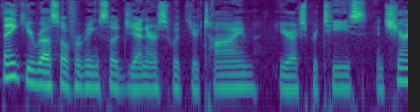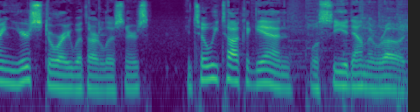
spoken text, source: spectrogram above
Thank you, Russell, for being so generous with your time, your expertise, and sharing your story with our listeners. Until we talk again, we'll see you down the road.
